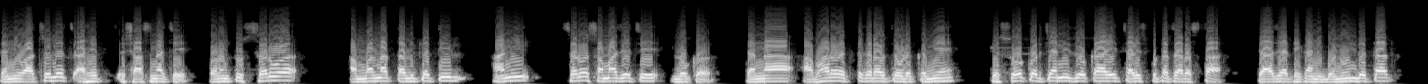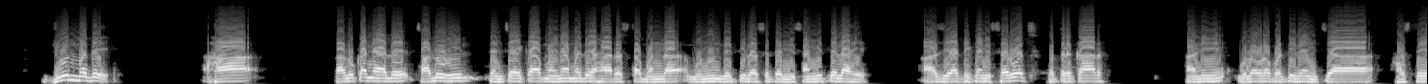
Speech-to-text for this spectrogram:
त्यांनी वाचवलेच आहेत शासनाचे. परंतु सर्व अंबरनाथ तालुक्यातील आणि सर्व समाजाचे लोक त्यांना आभार व्यक्त करावं तेवढं कमी आहे. की स्वखर्चाने जो काय चाळीस फुटाचा रस्ता त्या या ठिकाणी बनवून देतात जून मध्ये हा तालुका न्यायालय चालू होईल. त्यांच्या एका महिन्यामध्ये हा रस्ता बनला बनवून देतील असं त्यांनी सांगितलेलं आहे. आज या ठिकाणी सर्वच पत्रकार आणि गुलाबराव पाटील यांच्या हस्ते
